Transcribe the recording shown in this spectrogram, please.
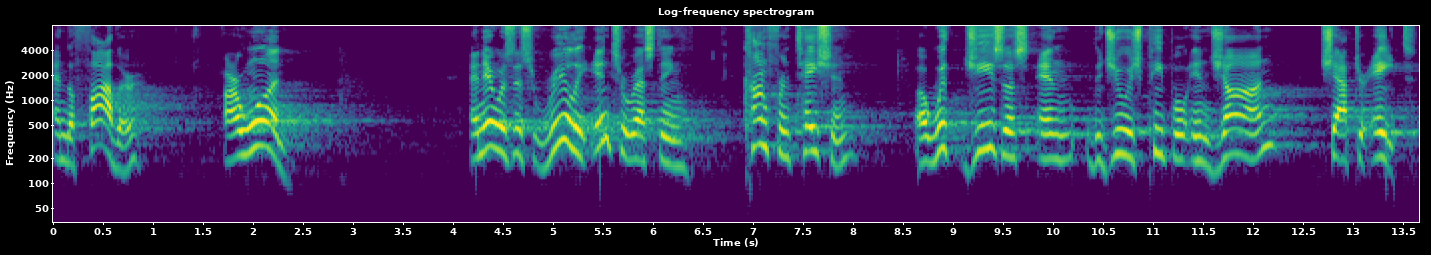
and the Father are one. And there was this really interesting confrontation uh, with Jesus and the Jewish people in John chapter 8.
